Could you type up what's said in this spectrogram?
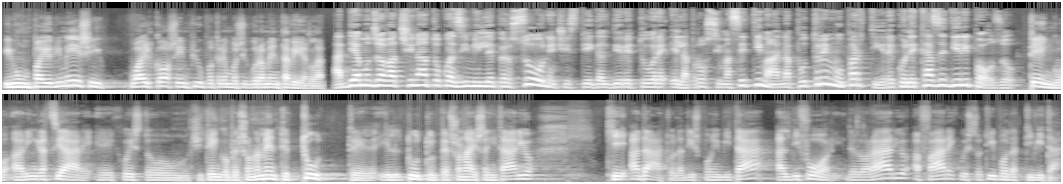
in un paio di mesi qualcosa in più potremmo sicuramente averla. Abbiamo già vaccinato quasi mille persone, ci spiega il direttore, e la prossima settimana potremmo partire con le case di riposo. Tengo a ringraziare, e questo ci tengo personalmente, il, tutto il personale sanitario che ha dato la disponibilità al di fuori dell'orario a fare questo tipo di attività.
